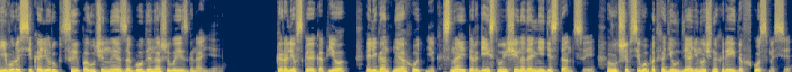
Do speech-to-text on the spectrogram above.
Его рассекали рубцы, полученные за годы нашего изгнания. Королевское копье – элегантный охотник, снайпер, действующий на дальней дистанции, лучше всего подходил для одиночных рейдов в космосе.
